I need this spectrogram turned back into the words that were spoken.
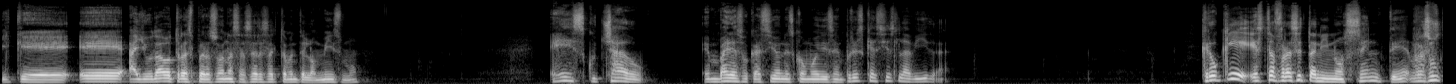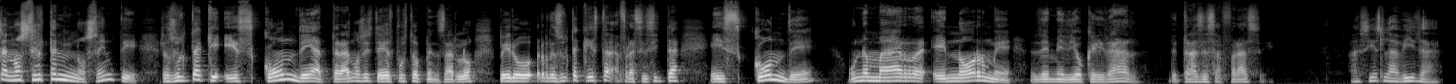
y que he ayudado a otras personas a hacer exactamente lo mismo, he escuchado en varias ocasiones como dicen, pero es que así es la vida. Creo que esta frase tan inocente resulta no ser tan inocente. Resulta que esconde atrás, no sé si te hayas puesto a pensarlo, pero resulta que esta frasecita esconde una mar enorme de mediocridad detrás de esa frase. Así es la vida.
